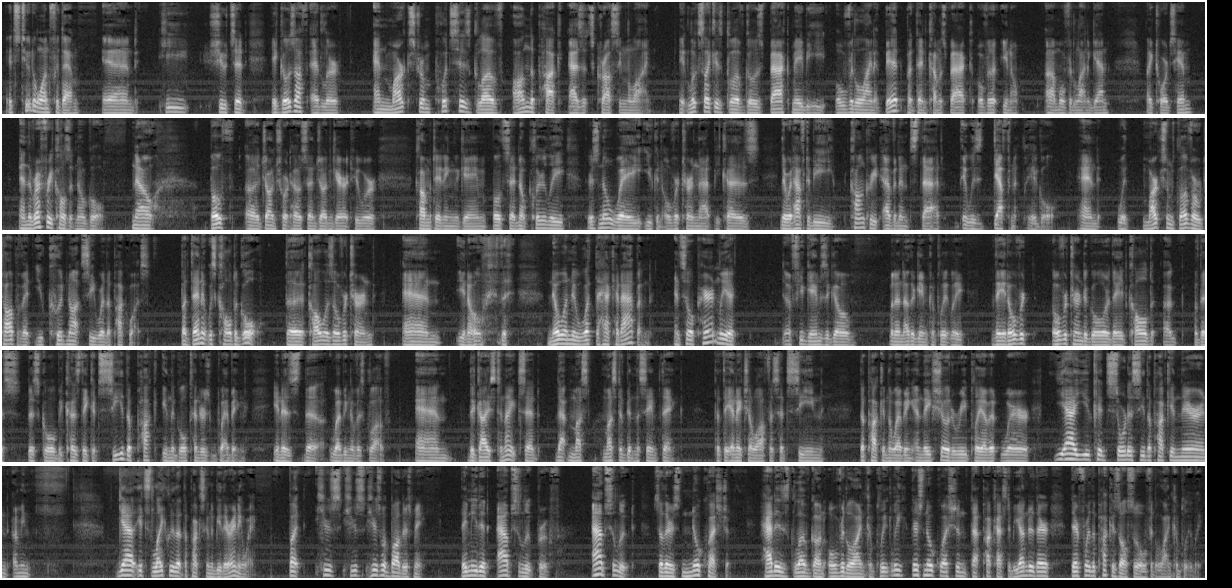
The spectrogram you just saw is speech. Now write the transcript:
It's 2 to 1 for them. And he shoots it. It goes off Edler and Markstrom puts his glove on the puck as it's crossing the line. It looks like his glove goes back maybe over the line a bit, but then comes back over, you know, um, over the line again, like towards him. And the referee calls it no goal. Now, both uh, John Shorthouse and John Garrett, who were commentating the game, both said, no, clearly there's no way you can overturn that because there would have to be concrete evidence that it was definitely a goal. And with Markstrom's glove over top of it, you could not see where the puck was. But then it was called a goal. The call was overturned, and you know, the, no one knew what the heck had happened. And so apparently, a, a few games ago, but another game completely, they had over overturned a goal, or they had called a, this this goal because they could see the puck in the goaltender's webbing, in his the webbing of his glove. And the guys tonight said that must must have been the same thing that the NHL office had seen the puck in the webbing, and they showed a replay of it where, yeah, you could sort of see the puck in there, and I mean, yeah, it's likely that the puck's going to be there anyway. But here's here's here's what bothers me. They needed absolute proof, absolute. So there's no question. Had his glove gone over the line completely, there's no question that puck has to be under there. Therefore, the puck is also over the line completely.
